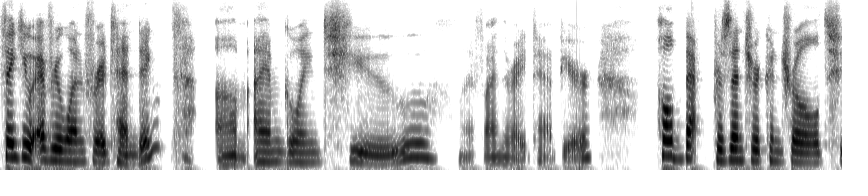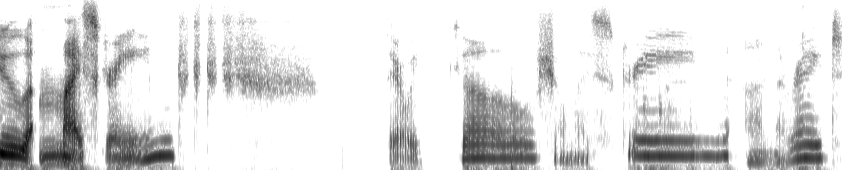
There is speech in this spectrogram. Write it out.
Thank you everyone for attending. Um, I am going to, when I find the right tab here, pull back presenter control to my screen. There we go. Show my screen on the right.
